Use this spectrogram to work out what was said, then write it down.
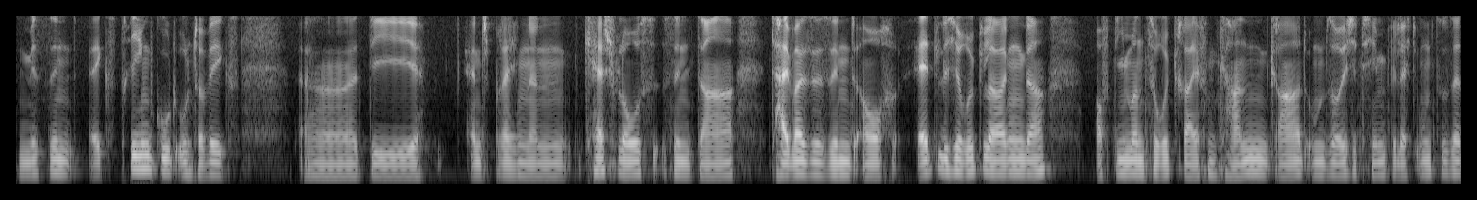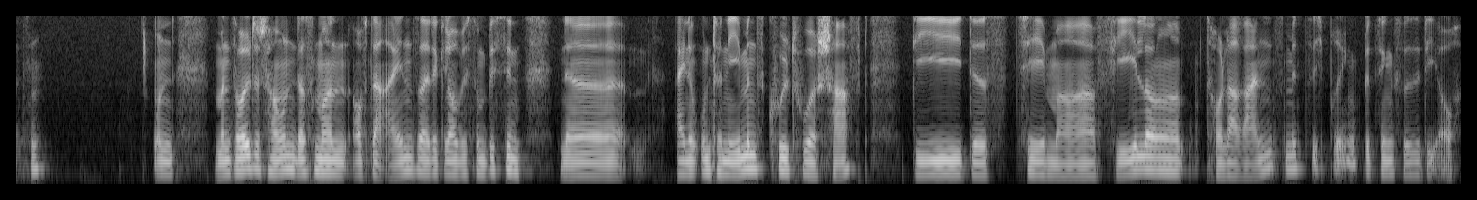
Wir sind extrem gut unterwegs. Äh, die entsprechenden Cashflows sind da. Teilweise sind auch etliche Rücklagen da, auf die man zurückgreifen kann, gerade um solche Themen vielleicht umzusetzen. Und man sollte schauen, dass man auf der einen Seite, glaube ich, so ein bisschen eine, eine Unternehmenskultur schafft, die das Thema Fehlertoleranz mit sich bringt, beziehungsweise die auch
